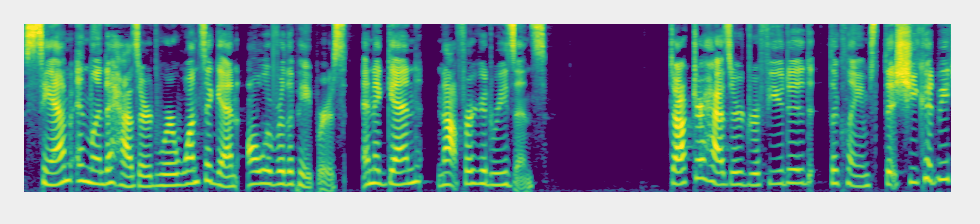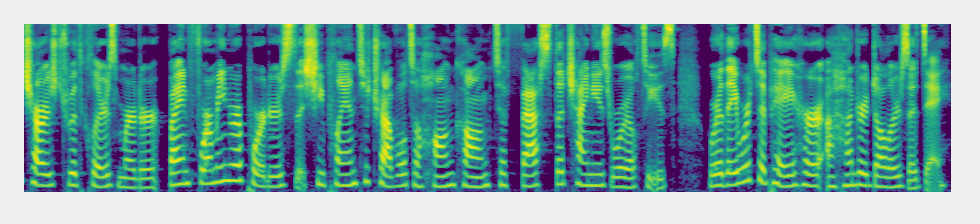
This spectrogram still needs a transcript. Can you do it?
Sam and Linda Hazard were once again all over the papers, and again, not for good reasons. Dr. Hazard refuted the claims that she could be charged with Claire's murder by informing reporters that she planned to travel to Hong Kong to fast the Chinese royalties, where they were to pay her $100 a day.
